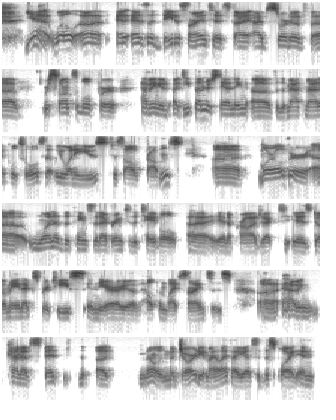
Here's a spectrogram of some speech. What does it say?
yeah, well, uh, as a data scientist, I, am sort of uh, responsible for having a, a, deep understanding of the mathematical tools that we want to use to solve problems. Uh, moreover, uh, one of the things that I bring to the table uh, in a project is domain expertise in the area of health and life sciences. Uh, having kind of spent a well, majority of my life, I guess, at this point in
